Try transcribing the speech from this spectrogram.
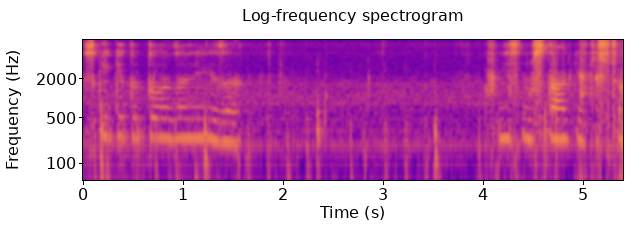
Скільки тут того заліза? Вісім стаків чи що?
